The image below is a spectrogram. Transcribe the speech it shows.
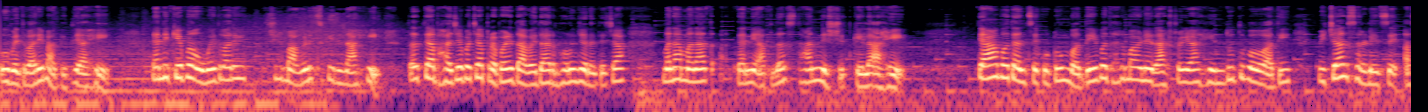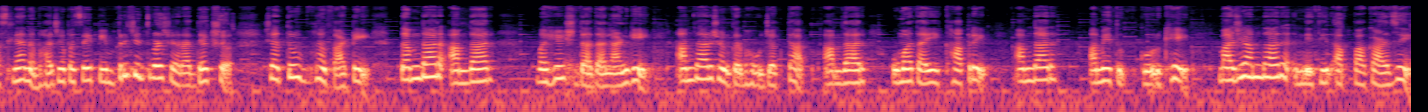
उमेदवारी मागितली आहे. त्यांनी केवळ उमेदवारीची मागणीच केली नाही तर त्या भाजपच्या प्रबळ दावेदार म्हणून जनतेच्या मनामनात त्यांनी आपलं स्थान निश्चित केलं आहे. त्या व त्यांचे कुटुंब देवधर्म आणि राष्ट्र या हिंदुत्ववादी विचारसरणीचे असल्यानं भाजपचे पिंपरी चिंचवड शहराध्यक्ष शत्रुघ्न काटे दमदार आमदार महेश दादा लांडगे आमदार शंकरभाऊ जगताप आमदार उमाताई खापरे आमदार अमित गोरखे माजी आमदार नितीन आप्पा काळजे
